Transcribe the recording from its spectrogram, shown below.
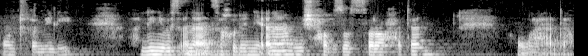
font family خليني بس أنا أنسخه لأني أنا مش حافظة صراحة. هو هذا.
